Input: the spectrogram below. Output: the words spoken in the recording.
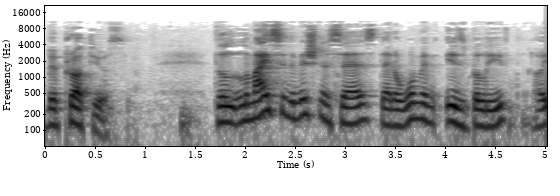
Beprotius. The Lamaisi, the Mishnah says that a woman is believed, but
